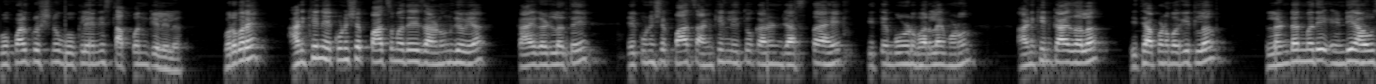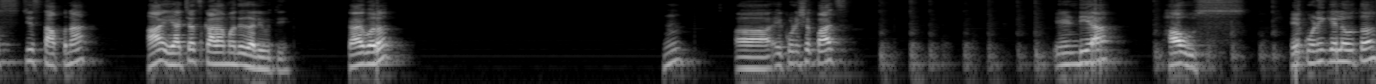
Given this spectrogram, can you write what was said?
गोपाळकृष्ण गोखले यांनी स्थापन केलेलं. बरोबर आहे? आणखीन एकोणीसशे पाच मध्ये जाणून घेऊया. काय घडलं ते? एकोणीसशे पाच आणखीन लिहितो कारण जास्त आहे. तिथे बोर्ड भरलाय म्हणून. आणखीन काय झालं? इथे आपण बघितलं. लंडनमध्ये इंडिया हाऊसची स्थापना हा याच्याच काळामध्ये झाली होती. काय बरं? एकोणीसशे पाच? India house. हे कोणी केलं होतं?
